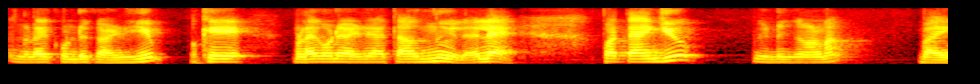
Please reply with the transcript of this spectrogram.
നിങ്ങളെ കൊണ്ട് കഴിയും. ഓക്കെ നമ്മളെ കൊണ്ട് കഴിയാത്ത ഒന്നുമില്ല അല്ലേ? അപ്പോൾ താങ്ക് യു വീണ്ടും കാണാം. ബൈ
